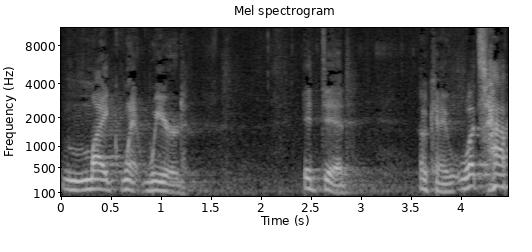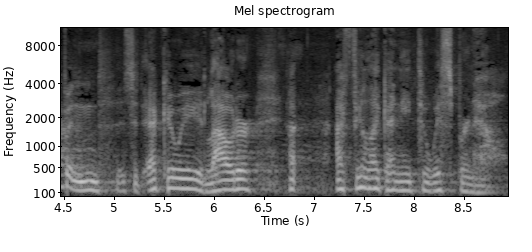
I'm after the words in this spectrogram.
mic went weird. It did. Okay, what's happened? Is it echoey, louder? I, feel like I need to whisper now.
